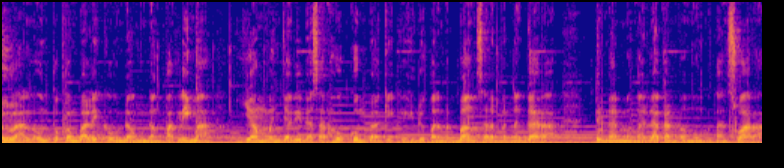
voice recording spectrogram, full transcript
Sulan untuk kembali ke Undang-Undang 45 yang menjadi dasar hukum bagi kehidupan berbangsa dan bernegara dengan mengadakan pemungutan suara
